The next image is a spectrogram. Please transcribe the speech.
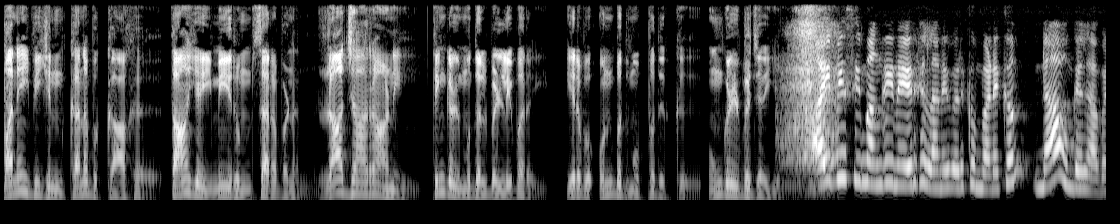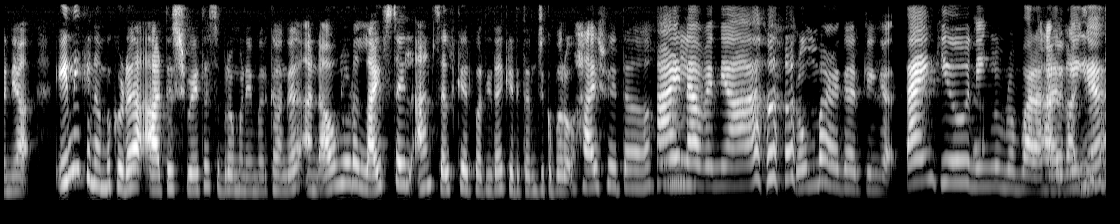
மனைவியின் கனவுக்காக தாயை மீறும் சரவணன் ராஜா ராணி. திங்கள் முதல் வெள்ளி வரை இரவு ஒன்பது முப்பதுக்கு உங்கள் விஜயில் ஐபிசி மங்கை நேயர்கள் அனைவருக்கும் வணக்கம். நான் உங்கள் லாவண்யா. இன்னைக்கு நம்ம கூட ஆர்டிஸ்ட் ஸ்வேதா சுப்பிரமணியம் இருக்காங்க. அண்ட் அவங்களோட லைஃப் ஸ்டைல் அண்ட் செல்ஃப் கேர் பத்தி தான் கேட்டு தெரிஞ்சுக்க போறோம். ஹாய் ஸ்வேதா. ஹாய் லாவண்யா. ரொம்ப அழகா இருக்கீங்க. தேங்க்யூ நீங்களும் ரொம்ப அழகா இருக்கீங்க.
